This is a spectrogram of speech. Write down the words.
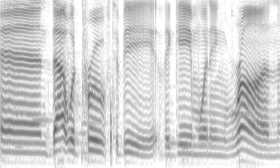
and that would prove to be the game winning run.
